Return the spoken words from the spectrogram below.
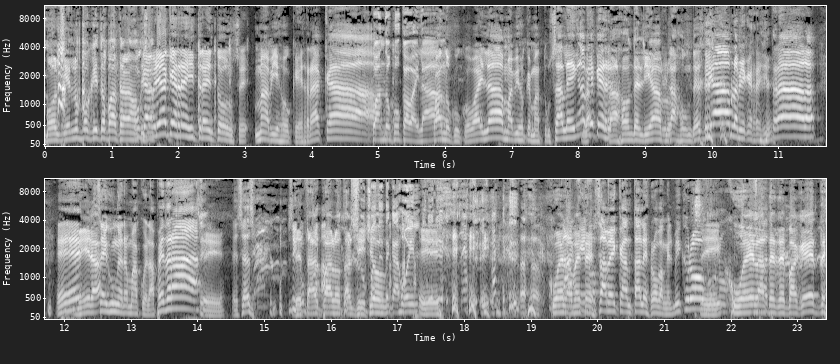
Volviendo un poquito para atrás. la Porque habría que registrar entonces más viejo que Raca. Cuando Cuca bailaba. Cuando Cuco bailaba, más viejo que Matusalén. Había que La, Honda del Diablo. La Junta del Diablo, había que registrarla. ¿eh? Mira. Según era más la pedra. Sí. Esa es- de tal palo, tal chichón. Eh, La Cuélame que no sabe cantar le roban el micrófono. Sí, cuélate este paquete.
